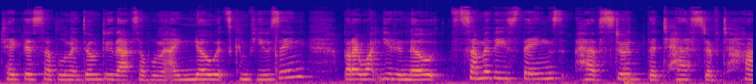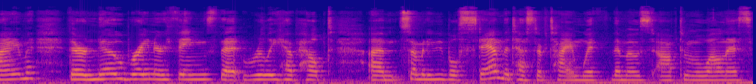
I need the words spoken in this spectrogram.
take this supplement, don't do that supplement. I know it's confusing, but I want you to know some of these things have stood the test of time. They're no brainer things that really have helped um, so many people stand the test of time with the most optimal wellness.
